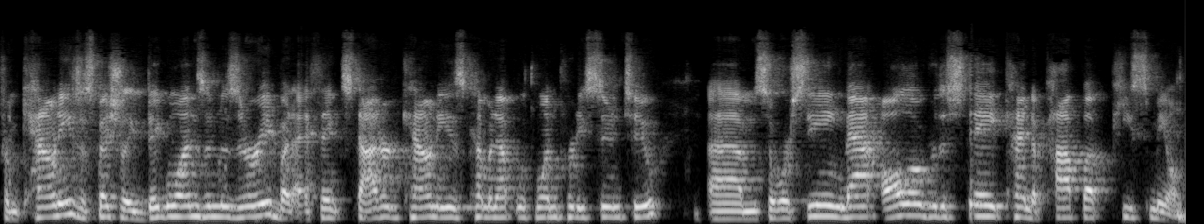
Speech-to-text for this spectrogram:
from counties, especially big ones in Missouri, but I think Stoddard County is coming up with one pretty soon too. Um, so we're seeing that all over the state kind of pop up piecemeal.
